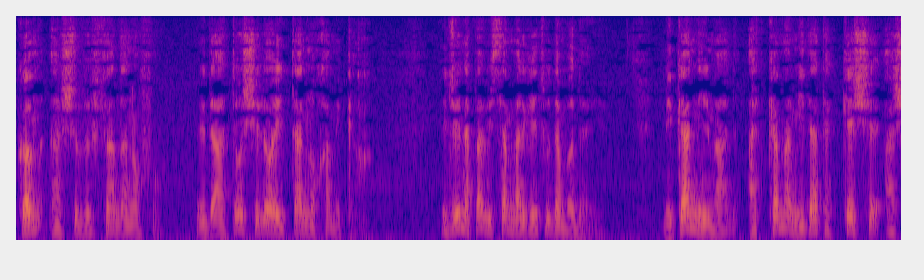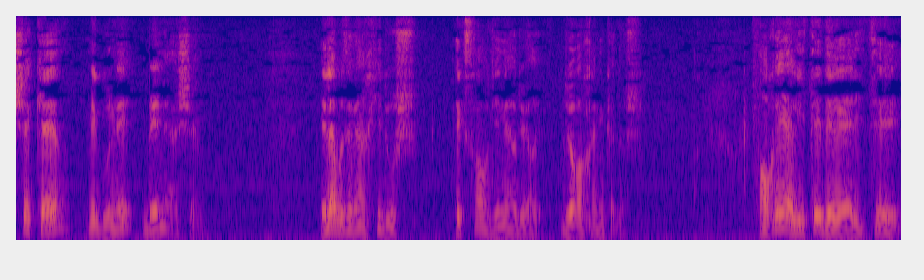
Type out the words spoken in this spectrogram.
comme un cheveu fin d'un enfant. Et Dieu n'a pas vu ça malgré tout d'un bon oeil. Mikan nilmad, at kama midat sheker megune bene Hashem. Et là, vous avez un chidouche extraordinaire du, du Kadosh. En réalité des réalités,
